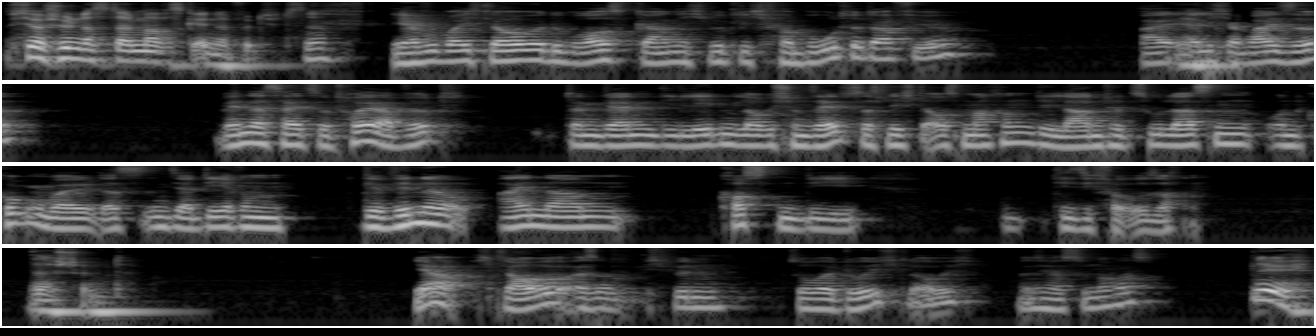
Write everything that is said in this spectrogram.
Ist ja schön, dass dann mal was geändert wird jetzt, ne? Ja, wobei ich glaube, du brauchst gar nicht wirklich Verbote dafür. Weil Ja. ehrlicherweise, wenn das halt so teuer wird, dann werden die Läden, glaube ich, schon selbst das Licht ausmachen, die Ladentür zulassen und gucken, weil das sind ja deren Gewinne, Einnahmen, Kosten, die, die sie verursachen. Das stimmt. Ja, ich glaube, also ich bin soweit durch, glaube ich. Hast du noch was? Nee,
